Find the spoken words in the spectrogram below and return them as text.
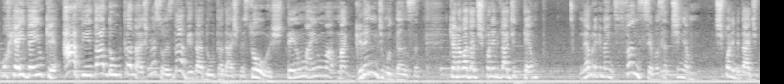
Porque aí vem o quê? A vida adulta das pessoas. Na vida adulta das pessoas tem uma, uma, uma grande mudança, que é o negócio da disponibilidade de tempo. Lembra que na infância você tinha disponibilidade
